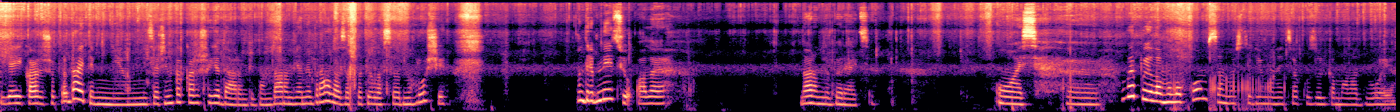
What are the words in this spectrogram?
Я їй кажу, що продайте мені. Мені ця жінка каже, що я даром віддам. Даром я не брала, заплатила все одно гроші. Дрібницю, але даром не береться. Ось. Е, випила молоком, саме ось тоді в мене ця козулька мала двоє.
